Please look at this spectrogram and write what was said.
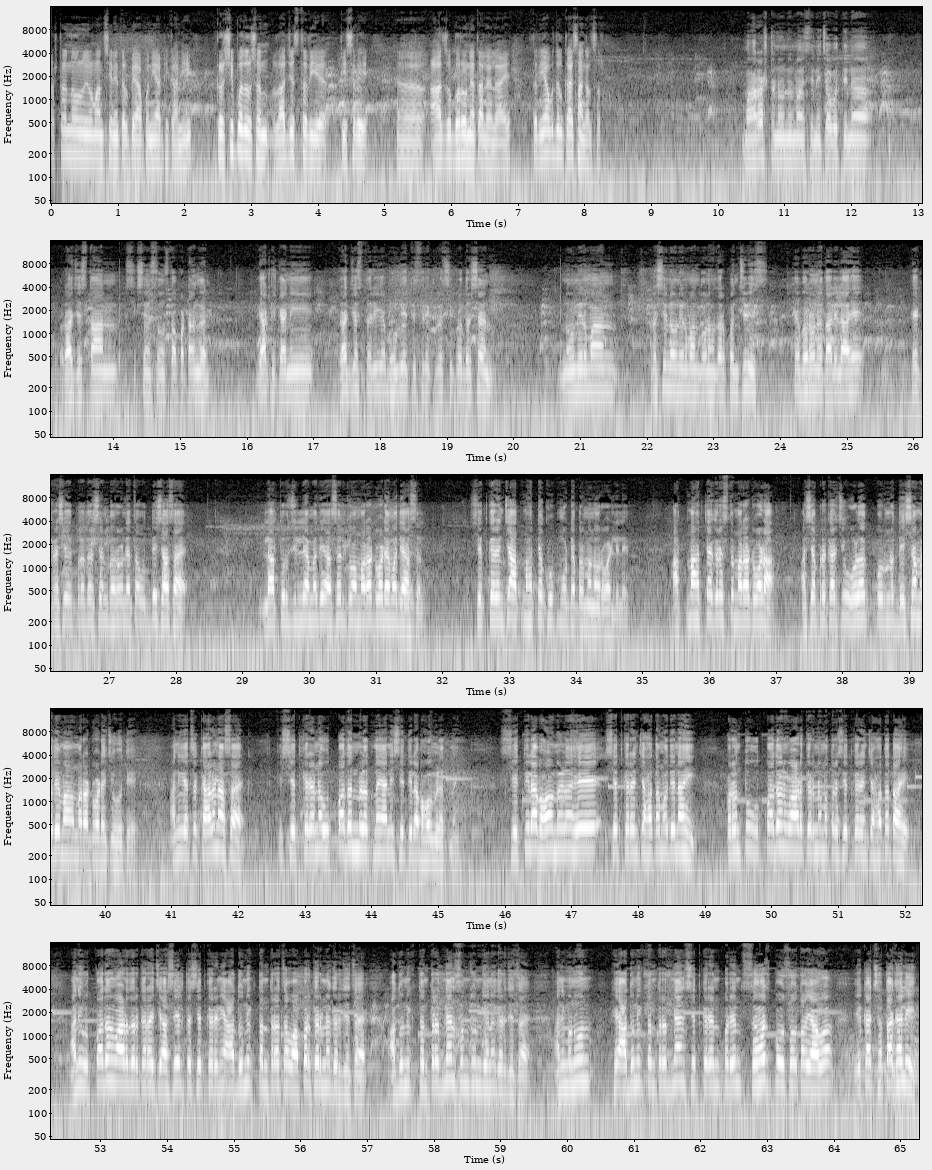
महाराष्ट्र नवनिर्माण सेनेतर्फे आपण या ठिकाणी कृषी प्रदर्शन राज्यस्तरीय तिसरे आज भरवण्यात आलेलं आहे. तर याबद्दल काय सांगाल सर? महाराष्ट्र नवनिर्माण सेनेच्या वतीनं राजस्थान शिक्षण संस्था पटांगण या ठिकाणी राज्यस्तरीय भव्य तिसरे कृषी प्रदर्शन नवनिर्माण कृषी नवनिर्माण दोन हजार पंचवीस हे भरवण्यात आलेलं आहे. हे कृषी प्रदर्शन भरवण्याचा उद्देश असा आहे लातूर जिल्ह्यामध्ये असेल किंवा मराठवाड्यामध्ये असेल शेतकऱ्यांची आत्महत्या खूप मोठ्या प्रमाणावर वाढलेल्या आहेत आत्महत्याग्रस्त मराठवाडा अशा प्रकारची ओळख पूर्ण देशामध्ये मा मराठवाड्याची होते. आणि याचं कारण असं आहे की शेतकऱ्यांना उत्पादन मिळत नाही आणि शेतीला भाव मिळत नाही. शेतीला भाव मिळणं हे शेतकऱ्यांच्या हातामध्ये नाही परंतु उत्पादन वाढ करणं मात्र शेतकऱ्यांच्या हातात आहे. आणि उत्पादन वाढ जर करायची असेल तर शेतकऱ्यांनी आधुनिक तंत्राचा वापर करणं गरजेचं आहे. आधुनिक तंत्रज्ञान समजून घेणं गरजेचं आहे. आणि म्हणून हे आधुनिक तंत्रज्ञान शेतकऱ्यांपर्यंत सहज पोहोचवता यावं. एका छताखाली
